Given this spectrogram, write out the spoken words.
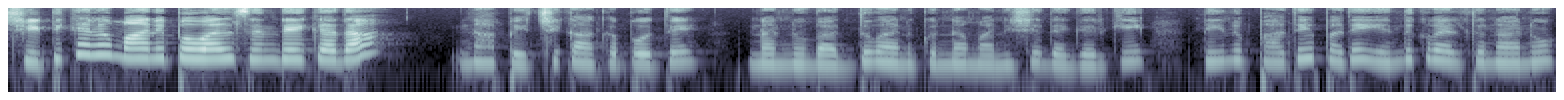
చిటికెలు మానిపోవాల్సిందే కదా. నా పిచ్చి కాకపోతే నన్ను వద్దు అనుకున్న మనిషి దగ్గరికి నేను పదే పదే ఎందుకు వెళ్తున్నాను?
